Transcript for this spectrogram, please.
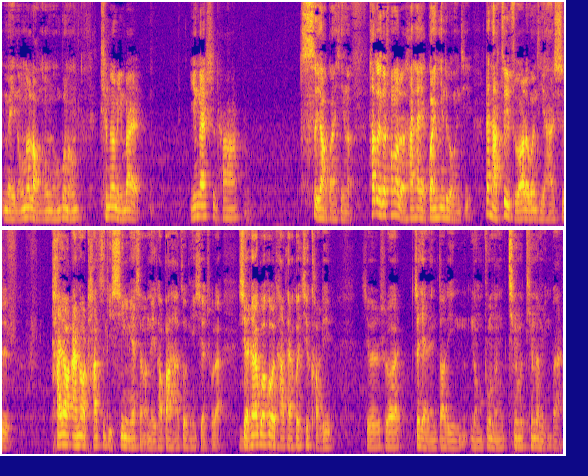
美农的老农能不能听得明白，应该是他次要关心的。他作为一个创作者，他他也关心这个问题，但他最主要的问题还是，他要按照他自己心里面想的那套把他的作品写出来。写出来过后，他才会去考虑，就是说这些人到底能不能听听得明白。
